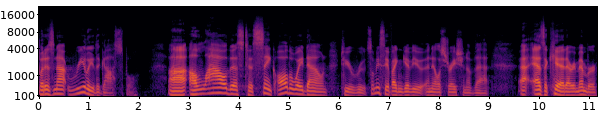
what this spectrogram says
but is not really the gospel. Uh, allow this to sink all the way down to your roots. Let me see if I can give you an illustration of that. Uh, as a kid, I remember,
